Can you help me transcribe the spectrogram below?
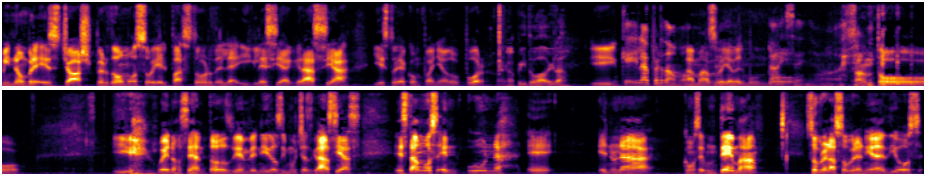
mi nombre es Josh Perdomo, soy el pastor de la Iglesia Gracia y estoy acompañado por Capito Ávila. y Keila Perdomo. la más bella del mundo. Ay, señor. Santo. Y bueno, sean todos bienvenidos y muchas gracias. Estamos en un, eh, en una, ¿cómo se? Un tema sobre la soberanía de Dios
